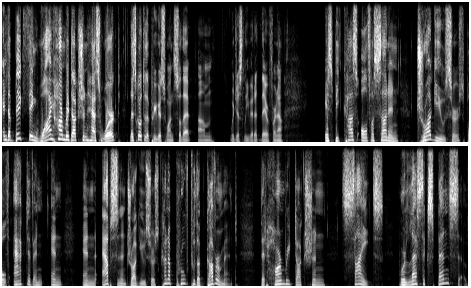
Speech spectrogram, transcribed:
and the big thing, why harm reduction has worked. Let's go to the previous one, so that um, we just leave it at there for now. Is because all of a sudden, drug users, both active and and and abstinent drug users, kind of proved to the government that harm reduction sites were less expensive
